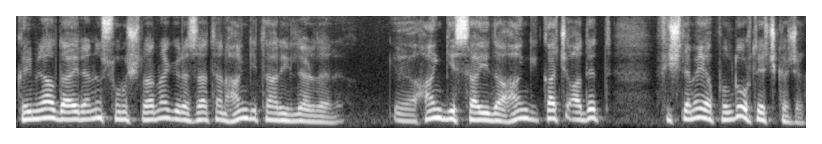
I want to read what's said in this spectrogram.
kriminal dairenin sonuçlarına göre zaten hangi tarihlerde, e, hangi sayıda, hangi kaç adet fişleme yapıldı ortaya çıkacak.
